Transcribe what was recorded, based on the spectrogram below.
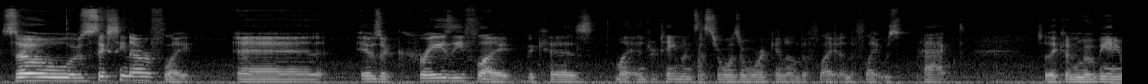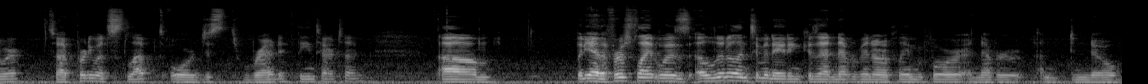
So it was a 16 hour flight, and it was a crazy flight because my entertainment system wasn't working on the flight, and the flight was packed, so they couldn't move me anywhere. So I pretty much slept or just read the entire time. Um, but yeah, the first flight was a little intimidating because I'd never been on a plane before. I never, I didn't know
